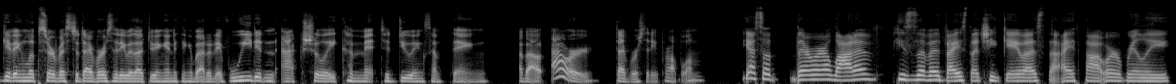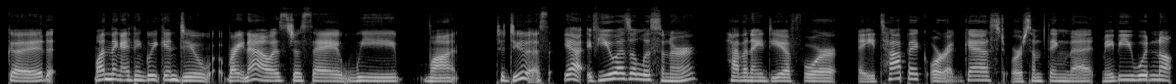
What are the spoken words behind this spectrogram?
giving lip service to diversity without doing anything about it if we didn't actually commit to doing something about our diversity problem. Yeah, so there were a lot of pieces of advice that she gave us that I thought were really good. One thing I think we can do right now is just say we want to do this. Yeah, if you as a listener have an idea for a topic or a guest or something that maybe you wouldn't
